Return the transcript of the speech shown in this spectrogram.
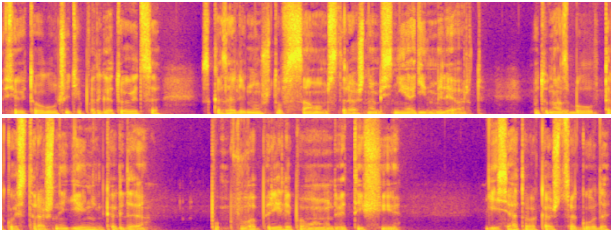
все это улучшить и подготовиться, сказали, ну, что в самом страшном сне 1 миллиард. Вот у нас был такой страшный день, когда в апреле, по-моему, 2010, кажется, года,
